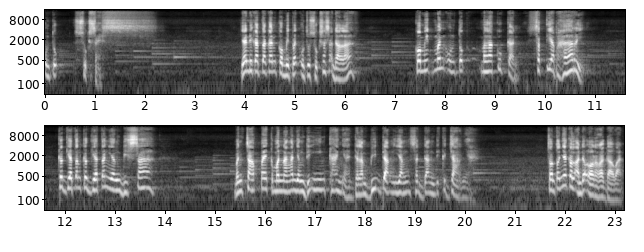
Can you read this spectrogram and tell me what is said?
untuk sukses. Yang dikatakan komitmen untuk sukses adalah komitmen untuk melakukan setiap hari kegiatan-kegiatan yang bisa mencapai kemenangan yang diinginkannya dalam bidang yang sedang dikejarnya. Contohnya kalau Anda olahragawan,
